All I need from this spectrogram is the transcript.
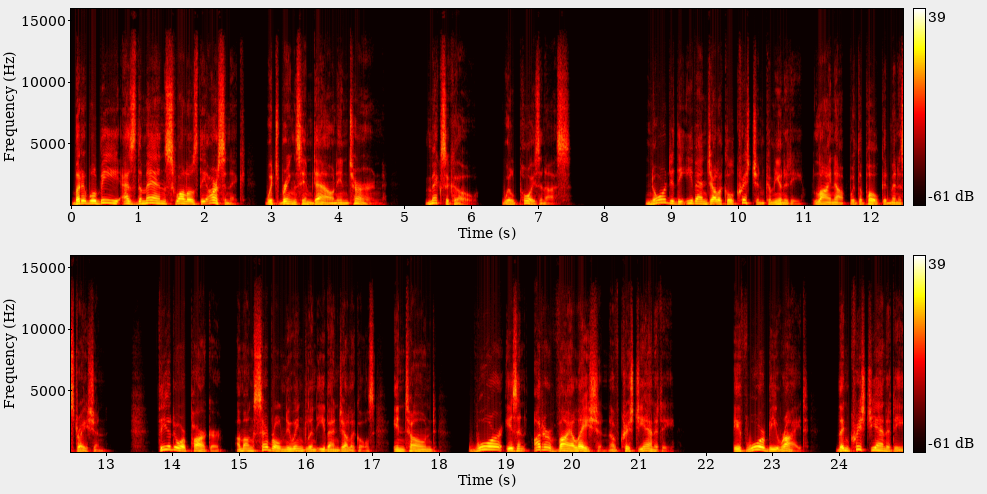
but it will be as the man swallows the arsenic, which brings him down in turn. Mexico will poison us. Nor did the evangelical Christian community line up with the Polk administration. Theodore Parker, among several New England evangelicals, intoned, War is an utter violation of Christianity. If war be right, then Christianity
